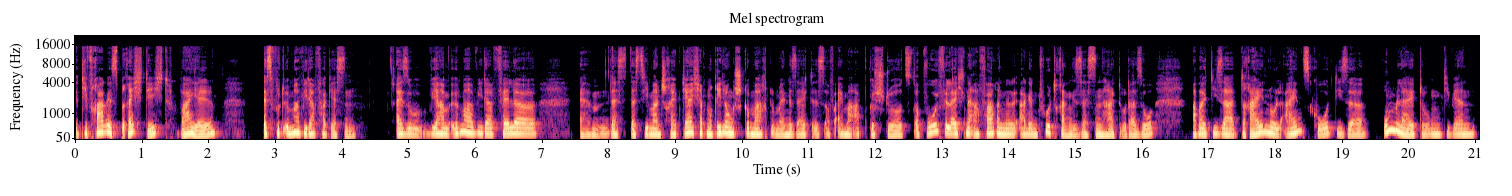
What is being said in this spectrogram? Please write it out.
Die Frage ist berechtigt, weil es wird immer wieder vergessen. Also wir haben immer wieder Fälle, ähm, dass, dass jemand schreibt, ja, ich habe einen Relaunch gemacht und meine Seite ist auf einmal abgestürzt, obwohl vielleicht eine erfahrene Agentur dran gesessen hat oder so. Aber dieser 301-Code, diese Umleitungen, die werden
